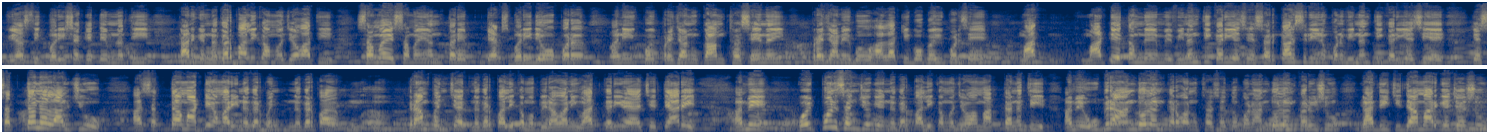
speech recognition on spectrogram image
વ્યવસ્થિત ભરી શકે તેમ નથી. કારણ કે નગરપાલિકામાં જવાથી સમય સમય અંતરે ટેક્સ ભરી દેવો પડે અને કોઈ પ્રજાનું કામ થશે નહીં. પ્રજાને બહુ હાલાકી ભોગવવી પડશે. મા- માટે તમને અમે વિનંતી કરીએ છીએ, સરકારશ્રીને પણ વિનંતી કરીએ છીએ કે સત્તાના લાલચીઓ આ સત્તા માટે અમારી નગર નગરપા ગ્રામ પંચાયત નગરપાલિકામાં ભેરાવાની વાત કરી રહ્યા છે. ત્યારે અમે કોઈ પણ સંજોગે નગરપાલિકામાં જવા માગતા નથી. અમે ઉગ્ર આંદોલન કરવાનું થશે તો પણ આંદોલન કરીશું. ગાંધી ચીધા માર્ગે જશું.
